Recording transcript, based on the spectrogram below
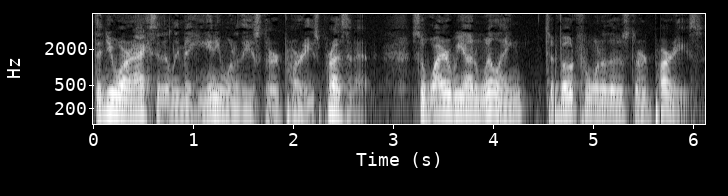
than you are accidentally making any one of these third parties president. So why are we unwilling to vote for one of those third parties?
